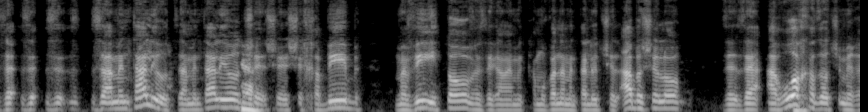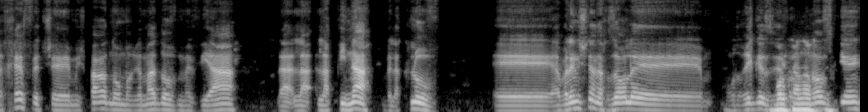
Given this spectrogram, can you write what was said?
זה, זה, זה, זה, זה המנטליות, זה המנטליות yeah. כן. ש, ש, שחביב מביא איתו, וזה גם כמובן המנטליות של אבא שלו, זה, זה הרוח הזאת שמרחפת, שמשפחת נורמגמדוב מביאה לפינה ולכלוב. אה, אבל אם שניה נחזור לרודריגז וולקנובסקי,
